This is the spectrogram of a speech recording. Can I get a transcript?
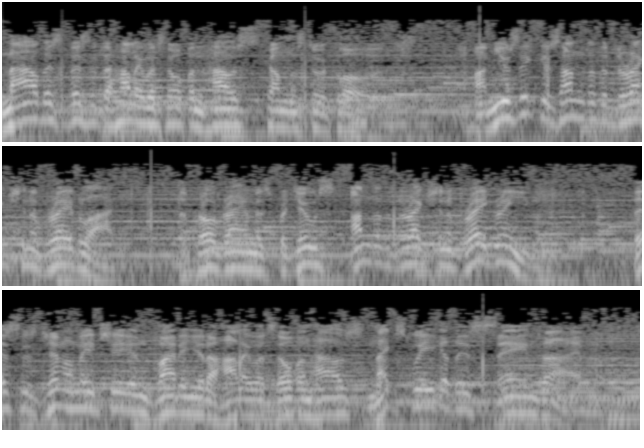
And now this visit to Hollywood's open house comes to a close. Our music is under the direction of Ray Block. The program is produced under the direction of Ray Green. This is Jim Ameche inviting you to Hollywood's open house next week at this same time.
